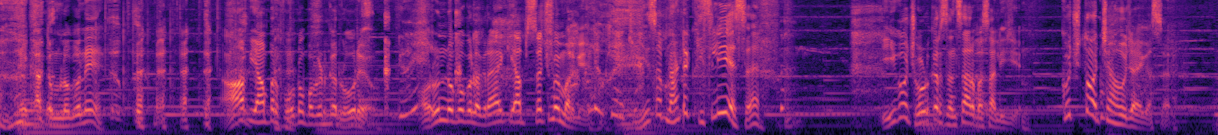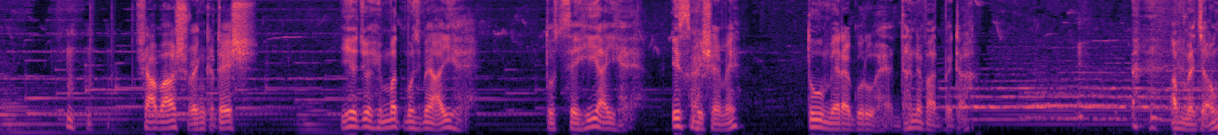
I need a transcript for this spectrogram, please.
देखा तुम लोगों ने? आप यहाँ पर फ़ोटो पकड़कर रो रहे हो और उन लोगों को लग रहा है कि आप सच में मर गए। ये सब नाटक किस लिए है सर? ईगो छोड़कर संसार बसा लीजिए। कुछ तो अच्छा हो जाएगा सर। शाबाश वेंकटेश। ये जो हिम्मत मुझमें आई है तुझसे ही आई है। इस विषय में तू मेरा गुरु है। धन्यवाद बेटा। अब मैं जाऊँ?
